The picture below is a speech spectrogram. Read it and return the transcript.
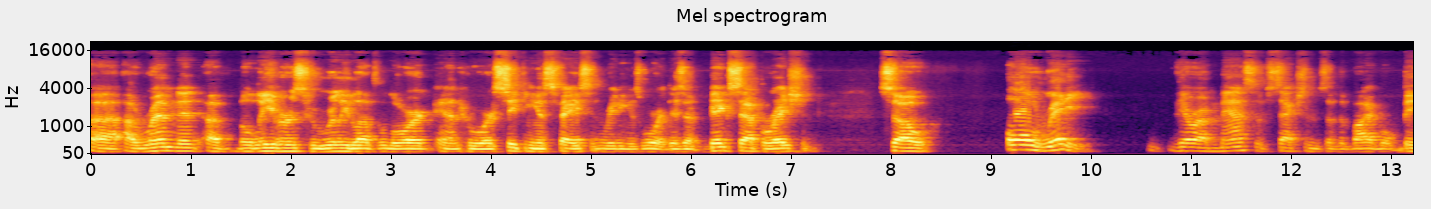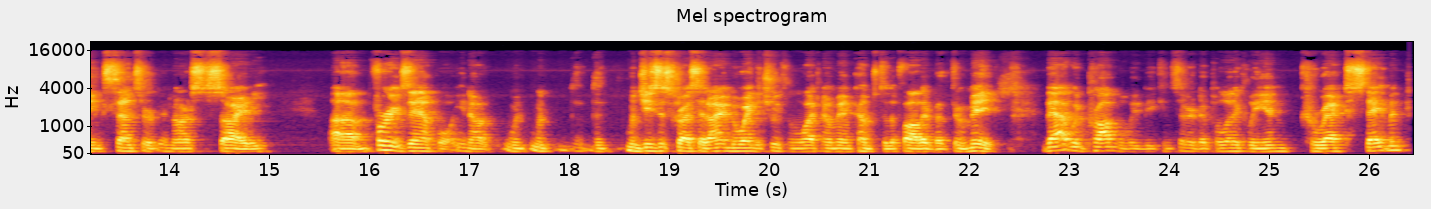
uh, a remnant of believers who really love the Lord and who are seeking His face and reading His Word. There's a big separation. So already there are massive sections of the Bible being censored in our society. Um, for example, you know, when, when, the, when Jesus Christ said, I am the way, the truth, and the life, no man comes to the Father but through me that would probably be considered a politically incorrect statement,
